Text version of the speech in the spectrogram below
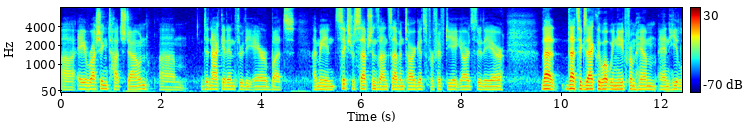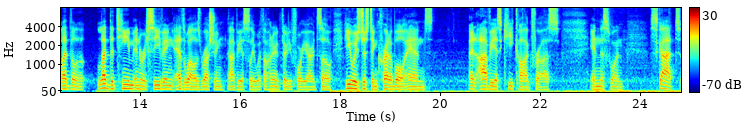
uh, a rushing touchdown. Um, did not get in through the air, but I mean, six receptions on seven targets for 58 yards through the air. That that's exactly what we need from him, and he led the led the team in receiving as well as rushing, obviously, with 134 yards. So he was just incredible and an obvious key cog for us in this one. Scott,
